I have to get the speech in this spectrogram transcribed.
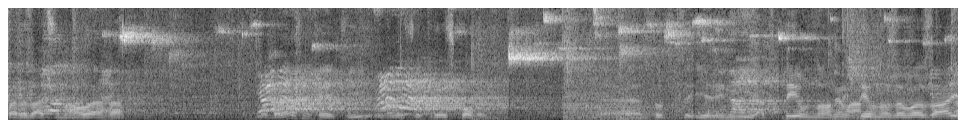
передачу на Олега Побережника, який вилучив триочковий. Е, Тут Єремій активно, активно заважає.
